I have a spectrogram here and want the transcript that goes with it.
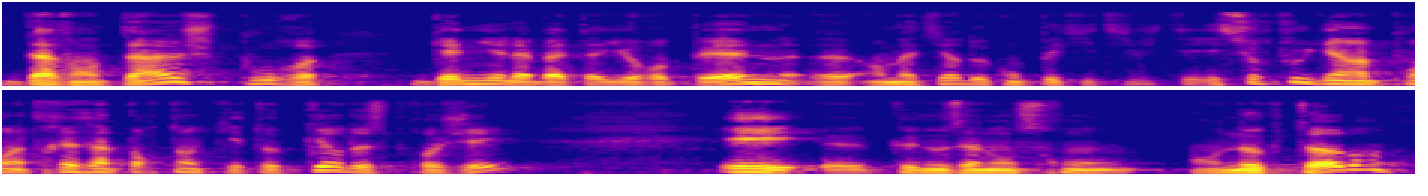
davantage pour gagner la bataille européenne euh, en matière de compétitivité. Et surtout, il y a un point très important qui est au cœur de ce projet et euh, que nous annoncerons en octobre,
